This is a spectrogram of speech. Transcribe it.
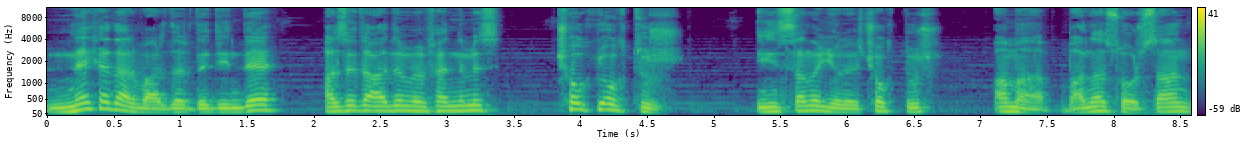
ne kadar vardır dediğinde Hz. Adem Efendimiz çok yoktur. İnsana göre çoktur ama bana sorsan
